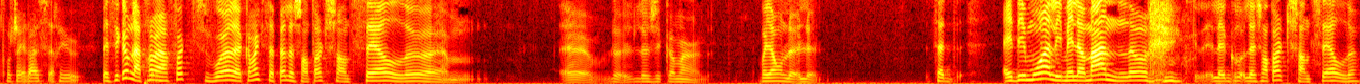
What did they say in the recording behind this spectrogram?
faut que j'aille l'air sérieux. Mais c'est comme la première fois que tu vois, là, comment il s'appelle le chanteur qui chante Cell, là, euh, euh, là, là, j'ai comme un, voyons, le, le ça- aidez-moi les mélomanes, là, le, le chanteur qui chante Cell, là,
